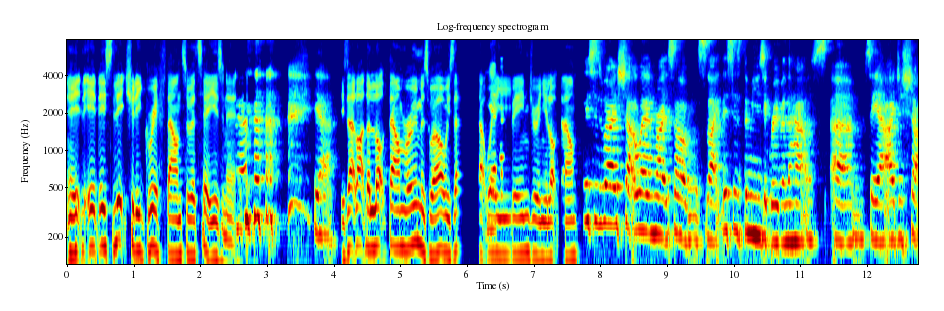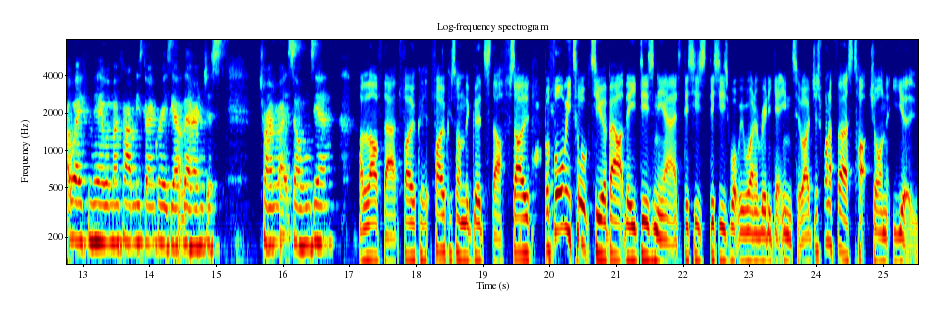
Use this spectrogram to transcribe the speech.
It, it is literally Griff down to a T, isn't it? yeah. Is that like the lockdown room as well? Is that, that where Yeah. you've been during your lockdown? This is where I shut away and write songs. Like, this is the music room in the house. Um, so, yeah, I just shut away from here when my family's going crazy out there and just try and write songs. Yeah. I love that. Focus focus on the good stuff. So before we talk to you about the Disney ad, this is this is what we want to really get into. I just want to first touch on you.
